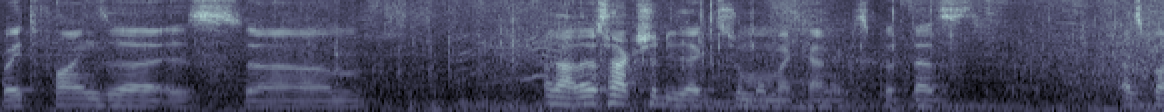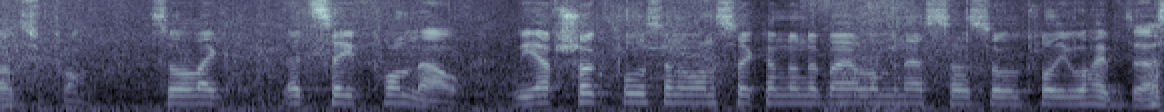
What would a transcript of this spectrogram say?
raid finder is um no, there's actually like two more mechanics, but that's that's about to come. So like let's say for now we have shock pulse and one second on the bioluminescence, so we'll probably wipe that,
